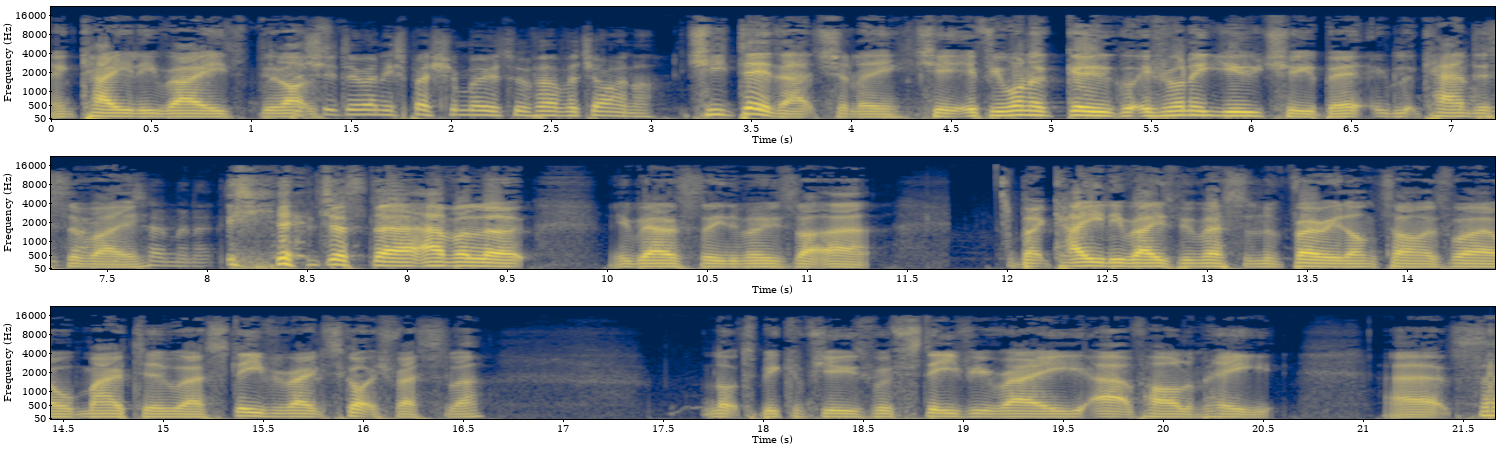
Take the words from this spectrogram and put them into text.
And Kay Lee Ray's like Did she do any special moves with her vagina? she did actually. She, if you want to Google, if you want to YouTube it, look, Candice LeRae. Ten minutes. Just uh, have a look. You'll be able to see the moves like that. But Kay Lee Ray's been wrestling a very long time as well, married to uh, Stevie Ray, the Scottish wrestler. Not to be confused with Stevie Ray out of Harlem Heat. Uh, so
